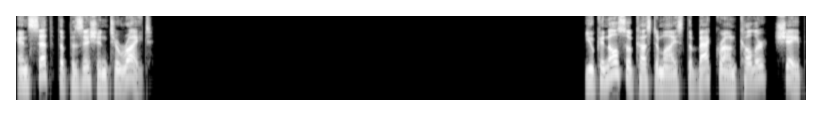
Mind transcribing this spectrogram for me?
And set the position to right. You can also customize the background color, shape,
